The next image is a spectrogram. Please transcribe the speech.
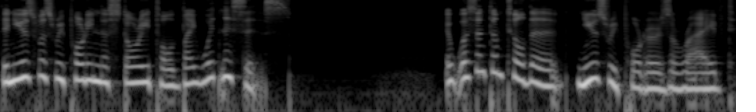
The news was reporting the story told by witnesses. It wasn't until the news reporters arrived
